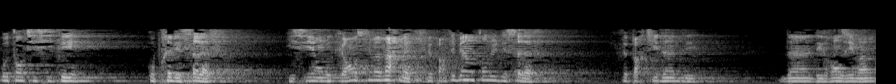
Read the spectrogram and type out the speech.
authenticité auprès des salafs? Ici, en l'occurrence, l'imam Ahmed, qui fait partie bien entendu des salafs, qui fait partie d'un des, grands imams,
